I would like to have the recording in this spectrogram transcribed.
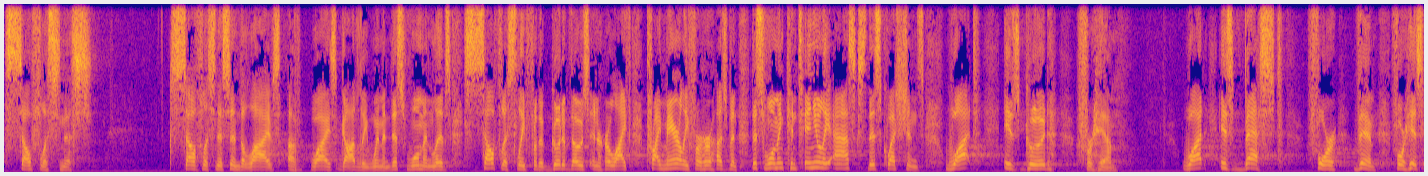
selflessness. Selflessness in the lives of wise, godly women. This woman lives selflessly for the good of those in her life, primarily for her husband. This woman continually asks this questions What is good for him? What is best for them, for his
